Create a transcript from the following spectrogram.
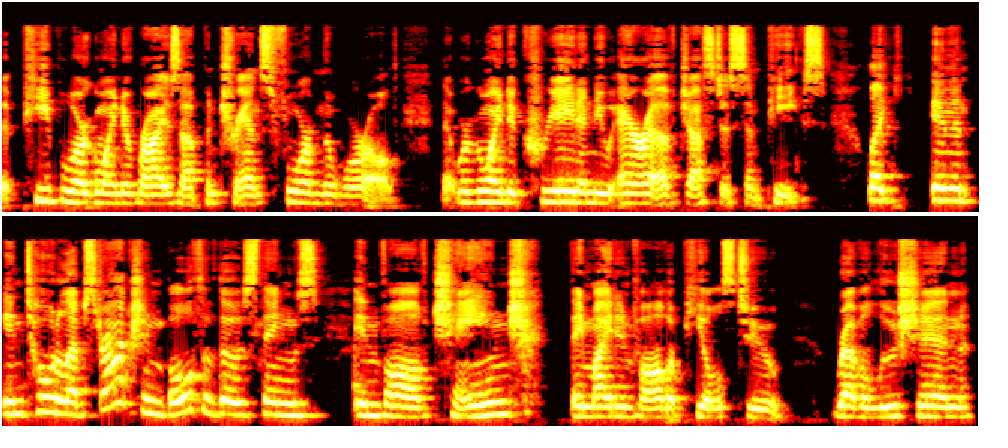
that people are going to rise up and transform the world, that we're going to create a new era of justice and peace. Like in, in total abstraction, both of those things involve change. They might involve appeals to revolution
